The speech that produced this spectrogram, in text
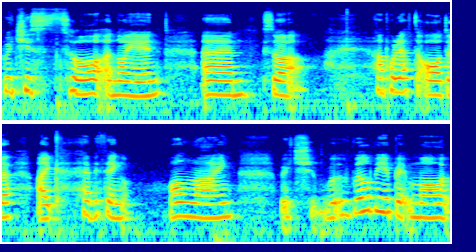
which is so annoying um, so I'll probably have to order like everything online, which will be a bit more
